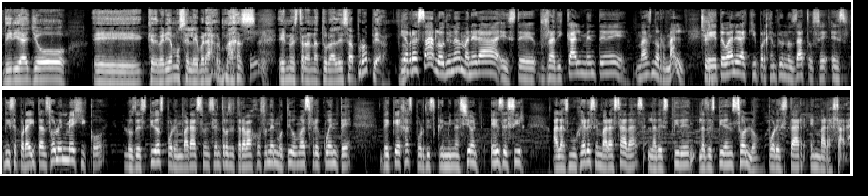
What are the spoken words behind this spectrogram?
diría yo eh, que deberíamos celebrar más en nuestra naturaleza propia. Y abrazarlo de una manera este, radicalmente más normal. Eh, te voy a leer aquí, por ejemplo, unos datos. Eh, dice por ahí, tan solo en México, los despidos por embarazo en centros de trabajo son el motivo más frecuente de quejas por discriminación. Es decir, a las mujeres embarazadas la despiden, las despiden solo por estar embarazada.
